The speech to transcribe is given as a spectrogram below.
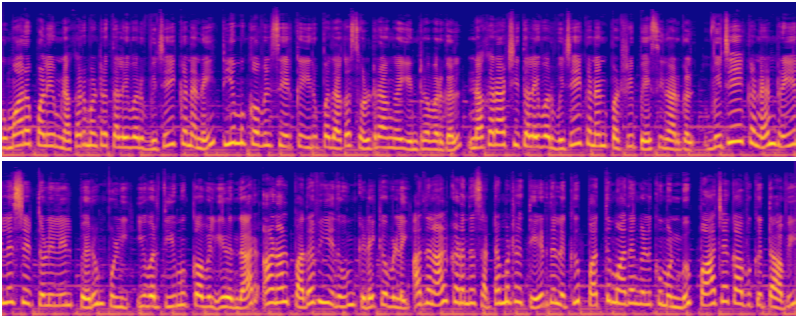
குமாரபாளையம் நகர்மன்ற தலைவர் விஜயகண்ணனை திமுகவில் சேர்க்க இருப்பதாக சொல்றாங்க என்றவர்கள். நகராட்சி தலைவர் விஜயகண்ணன் பற்றி பேசினார்கள். விஜயகண்ணன் ரியல் எஸ்டேட் தொழிலில் பெரும் புள்ளி இவர் திமுகவில் இருந்தார். ஆனால் பதவி எதுவும் கிடைக்கவில்லை. அதனால் கடந்த சட்டமன்ற தேர்தலுக்கு பத்து மாதங்களுக்கு முன்பு பாஜகவுக்கு தாவி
